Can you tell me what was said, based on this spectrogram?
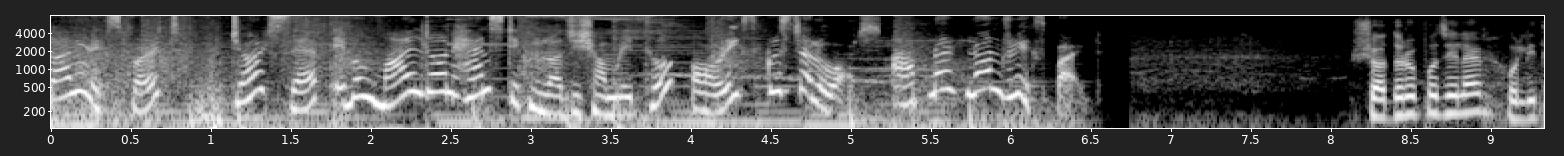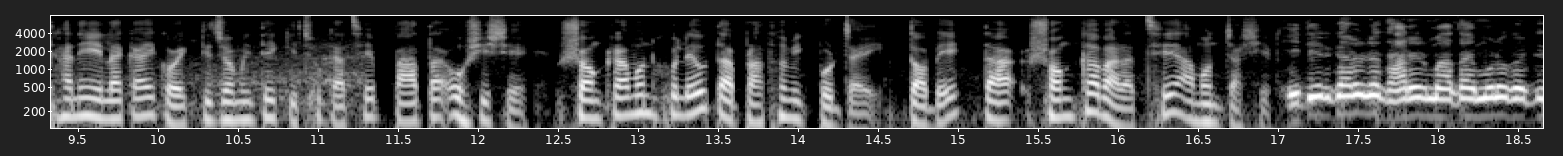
কালার এক্সপার্ট জর্জ স্যাপ এবং মাইল্ড অন হ্যান্ডস টেকনোলজি সমৃদ্ধ অরিক্স ক্রিস্টাল ওয়াশ, আপনার লন্ড্রি এক্সপার্ট। সদর উপজেলার হলিধানি এলাকায় কয়েকটি জমিতে কিছু গাছে পাতা ও শীষে সংক্রমণ হলেও তা প্রাথমিক পর্যায়ে তবে তা শঙ্কা বাড়াচ্ছে আমন চাষির। হিটের কারণে ধানের মাথায় মনে করে কি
